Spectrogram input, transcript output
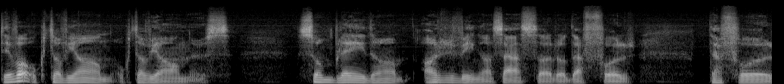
Det var Oktavian Oktavianus, som ble da arving av Cæsar, og derfor, derfor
